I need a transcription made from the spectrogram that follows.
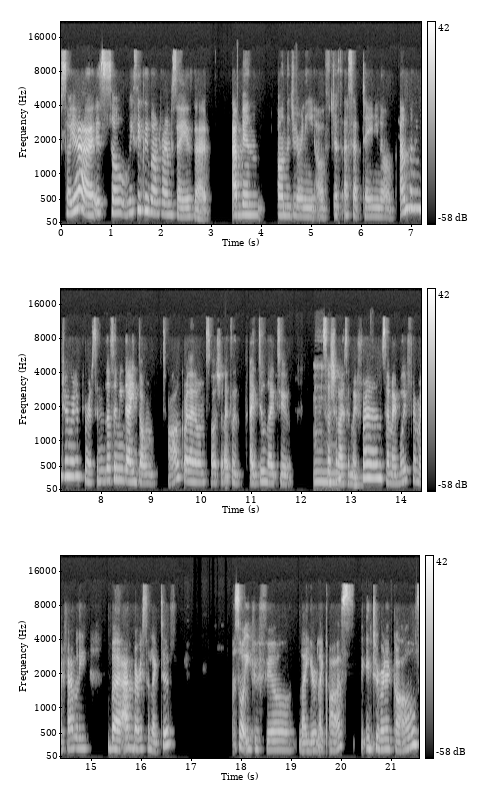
So yeah, it's so basically what I'm trying to say is that I've been on the journey of just accepting, you know, I'm an introverted person. It doesn't mean that I don't talk or that I don't socialize. I do like to Mhm. socialize with my friends and my boyfriend, my family, but I'm very selective. So if you feel like you're like us, the introverted girls,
